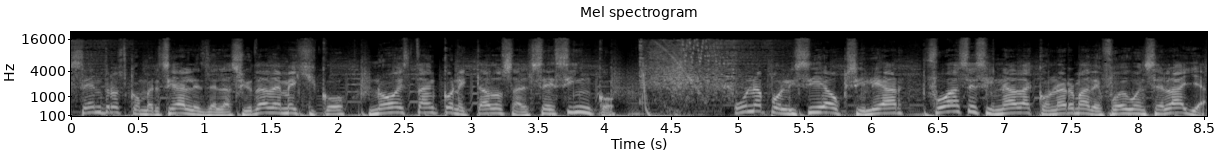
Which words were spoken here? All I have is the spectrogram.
Centros comerciales de la Ciudad de México no están conectados al C5. Una policía auxiliar fue asesinada con arma de fuego en Celaya.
